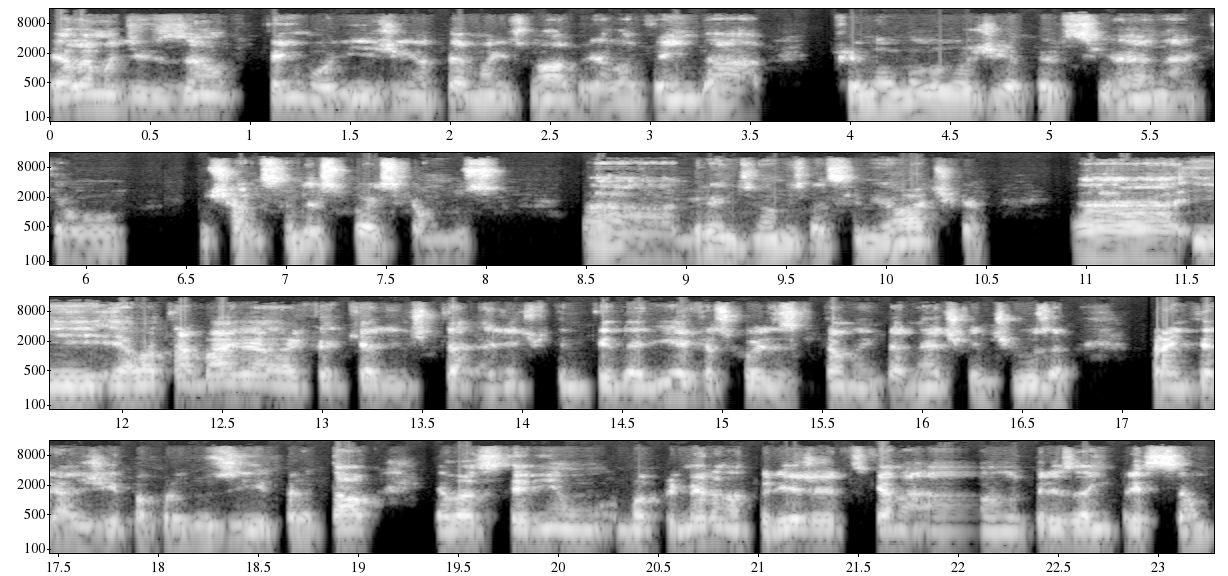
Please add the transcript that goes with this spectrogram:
Ela é uma divisão que tem uma origem até mais nobre, ela vem da fenomenologia persiana, que é o, o Charles Sanders Peirce, que é um dos uh, grandes nomes da semiótica, Uh, e ela trabalha que a gente, a gente entenderia que as coisas que estão na internet, que a gente usa para interagir, para produzir, para tal, elas teriam uma primeira natureza que é a natureza da impressão,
